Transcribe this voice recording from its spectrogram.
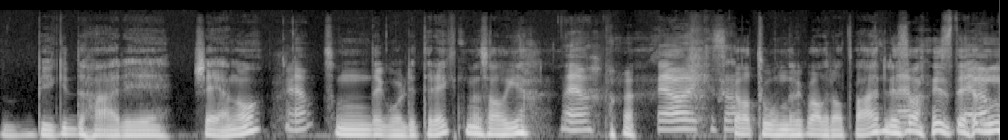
bygd her i Skien òg. Ja. Som det går litt tregt med salget. Ja. ja, ikke Skal ha 200 kvadrat hver, liksom, Ja. isteden.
